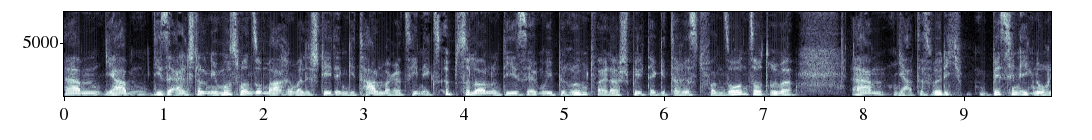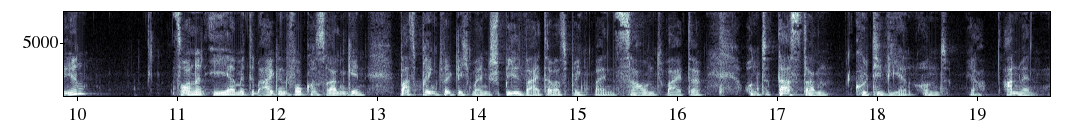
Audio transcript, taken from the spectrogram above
ähm, ja, diese Einstellung, die muss man so machen, weil es steht im Gitarrenmagazin XY und die ist irgendwie berühmt, weil da spielt der Gitarrist von so und so drüber. Ähm, ja, das würde ich ein bisschen ignorieren sondern eher mit dem eigenen Fokus rangehen, was bringt wirklich mein Spiel weiter, was bringt meinen Sound weiter? Und das dann kultivieren und ja, anwenden.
